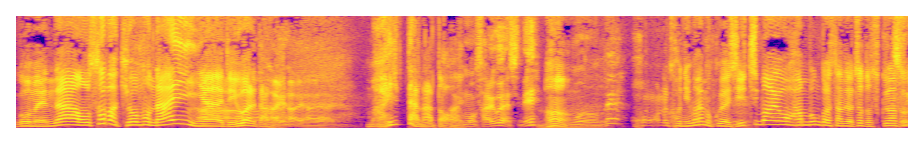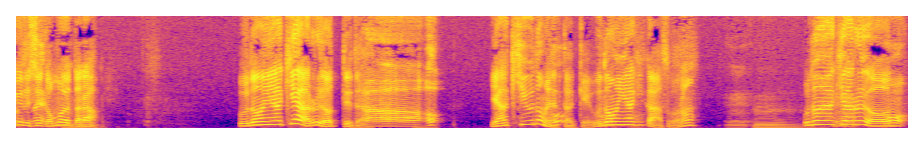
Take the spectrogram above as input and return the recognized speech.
ごめんな、お蕎麦今日もないんや、って言われたの。はいはいはいはい。参ったなと。もう最後やしね。ん。もうね。ほんで、これ2枚も食えんし、1枚を半分こにしたんではちょっと少なすぎるし、と思うよったら、うどん焼きあるよって言ったら、ああ、お焼きうどんやったっけ？おうどん焼きか、あそこの？うん。うどん焼きあるよ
